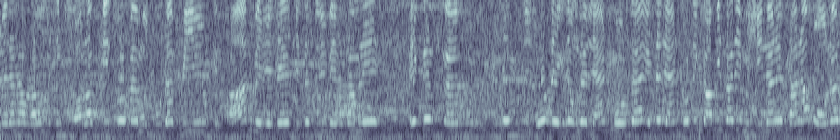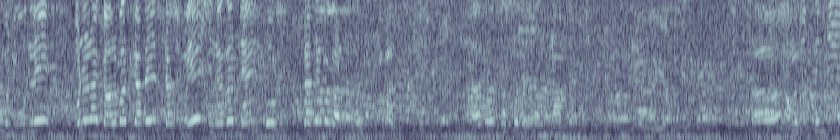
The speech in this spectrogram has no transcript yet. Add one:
ਮੇਰਾ ਨਾਮ ਰਾਮ ਸਿੰਘ ਔਲਖ ਇਸ ਵਕਤ ਮੈਂ ਮੌਜੂਦ ਹਾਂ ਪੀਯੂ ਕਿਸਾਨ ਮੇਲੇ ਤੇ ਜਿੱਥੇ ਤੁਸੀਂ ਮੇਰੇ ਸਾਹਮਣੇ ਇੱਕ ਬੋਰਡ ਦੇਖਦੇ ਹੋਗੇ ਲੈਂਡ ਫੋਰਸ ਦਾ ਇੱਥੇ ਲੈਂਡ ਫੋਰਸ ਦੀ ਕਾਫੀ ਸਾਰੀ ਮਸ਼ੀਨਾਂ ਨੇ ਸਾਡਾ ਓਨਰ ਮੌਜੂਦ ਨੇ ਉਹਨਾਂ ਨਾਲ ਗੱਲਬਾਤ ਕਰਦੇ ਦਸ਼ਮੇਸ਼ ਨਗਰ ਲੈਂਡ ਫੋਰਸ ਕਰਦੇ ਆਪਾਂ ਗੱਲ ਸਰ ਸਤਿ ਸ਼੍ਰੀ ਅਕਾਲ ਆਹ ਸਰ ਸਭ ਤੋਂ ਪਹਿਲਾਂ ਆਪਣਾ ਨਾਮ ਦੱਸੋ ਅਹ ਅਮਨਦੀਪ ਸਿੰਘ ਜੀ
